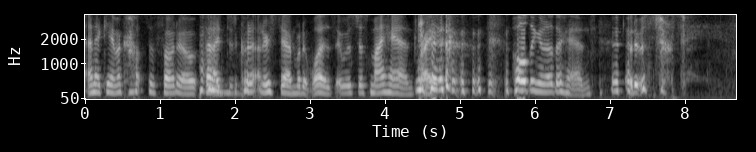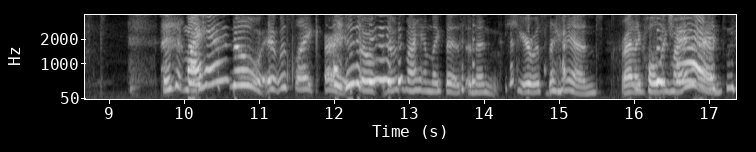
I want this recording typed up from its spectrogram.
and I came across a photo that I did, couldn't understand what it was. It was just my hand, right, holding another hand, but it was just. Was it my hand? No, it was like all right. So it was my hand like this, and then here was the hand, right, like holding my hand? hand,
